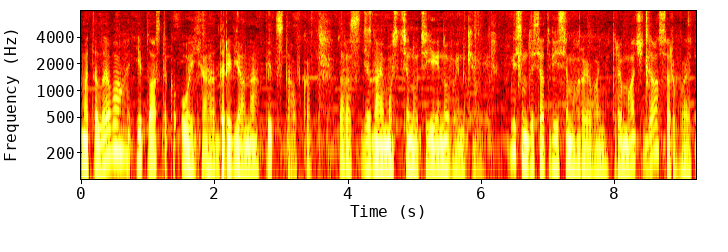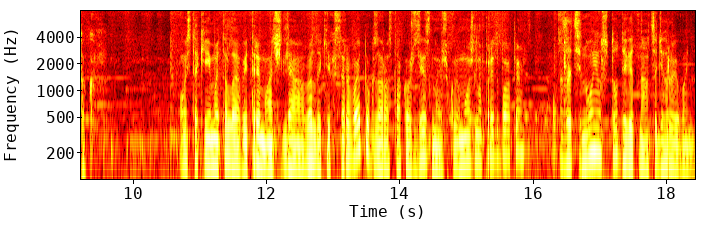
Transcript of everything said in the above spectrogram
металева і пластико, ой, дерев'яна підставка. Зараз дізнаємось ціну цієї новинки. 88 гривень. Тримач для серветок. Ось такий металевий тримач для великих серветок. Зараз також зі знижкою можна придбати. За ціною 119 гривень.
